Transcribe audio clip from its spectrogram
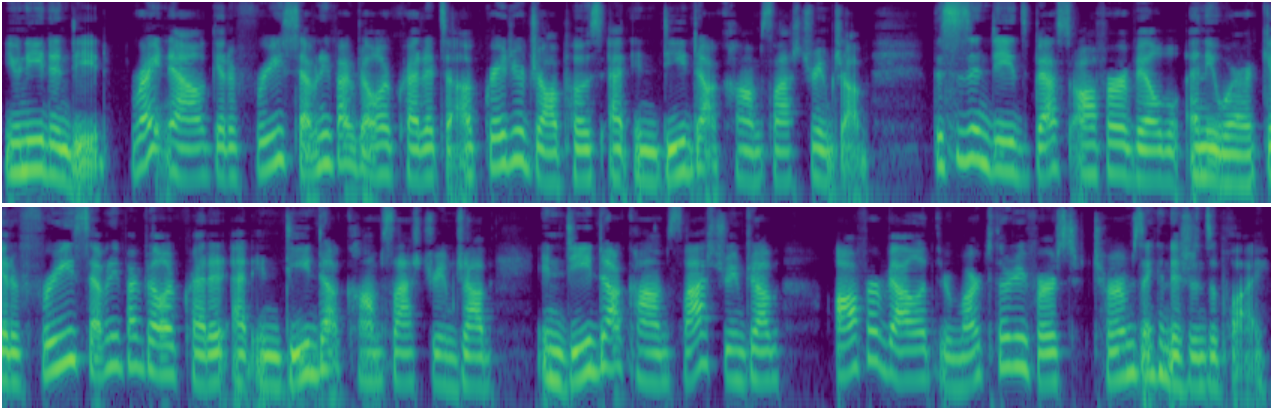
You need Indeed. Right now, get a free $75 credit to upgrade your job post at Indeed.com slash DreamJob. This is Indeed's best offer available anywhere. Get a free $75 credit at Indeed.com slash DreamJob. Indeed.com slash DreamJob. Offer valid through March 31st. Terms and conditions apply.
